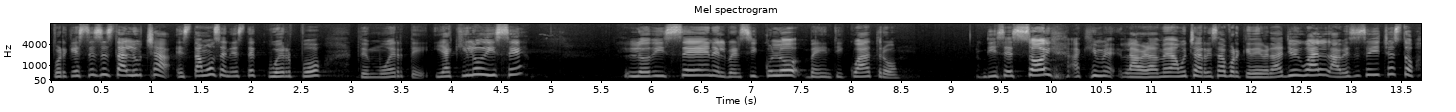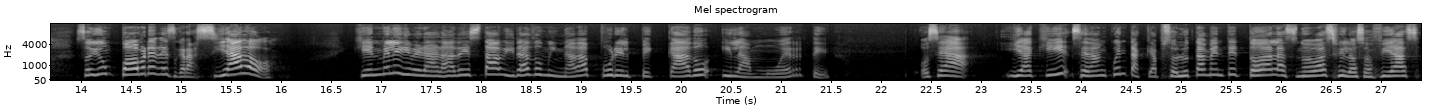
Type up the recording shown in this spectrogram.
Porque esta es esta lucha, estamos en este cuerpo de muerte. Y aquí lo dice, lo dice en el versículo 24. Dice, soy, aquí me, la verdad me da mucha risa porque de verdad yo igual a veces he dicho esto, soy un pobre desgraciado. ¿Quién me liberará de esta vida dominada por el pecado y la muerte? O sea, y aquí se dan cuenta que absolutamente todas las nuevas filosofías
